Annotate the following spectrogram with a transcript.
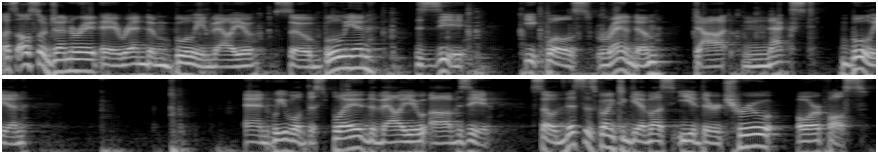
Let's also generate a random boolean value. So boolean z equals random dot next boolean and we will display the value of z. So this is going to give us either true or false.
